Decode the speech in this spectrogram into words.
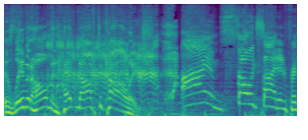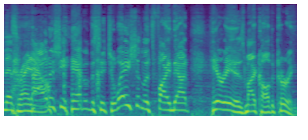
is leaving home and heading off to college. I am so excited for this right How now. How does she handle the situation? Let's find out. Here is my call to Corrine.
